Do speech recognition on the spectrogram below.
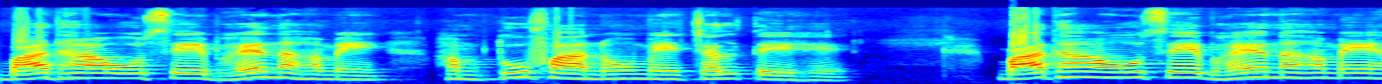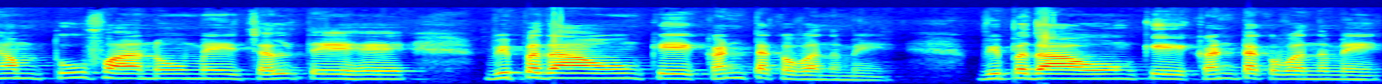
बाधाओं से भय न हमें, हम तूफानों में चलते हैं। बाधाओं से भय न हमें, हम तूफानों में चलते हैं। विपदाओं के कंटक वन में, विपदाओं के कंटक वन में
